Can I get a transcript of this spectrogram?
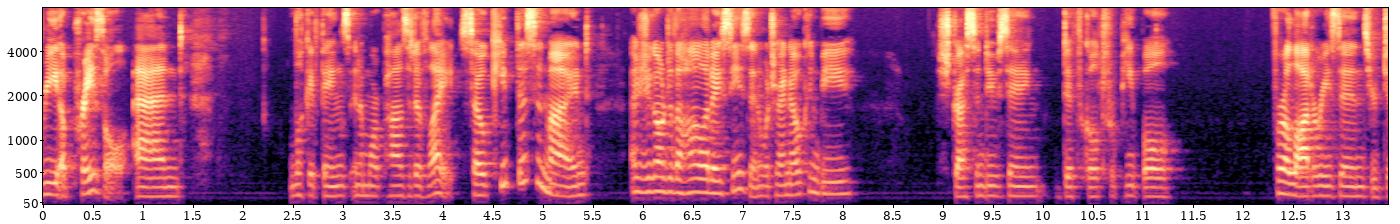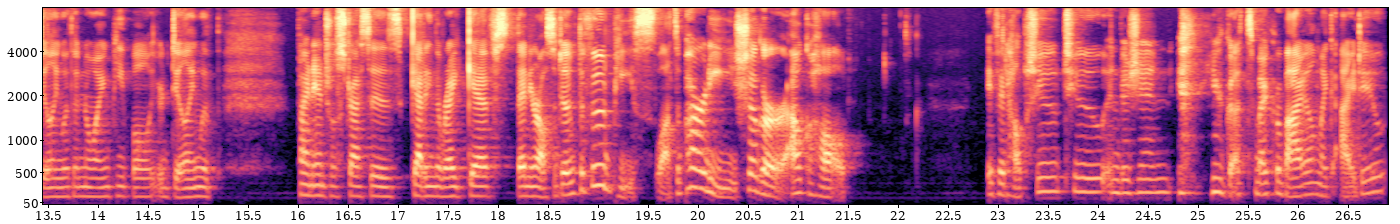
reappraisal and look at things in a more positive light. So keep this in mind as you go into the holiday season, which I know can be stress inducing, difficult for people for a lot of reasons. You're dealing with annoying people, you're dealing with financial stresses, getting the right gifts. Then you're also dealing with the food piece, lots of parties, sugar, alcohol if it helps you to envision your gut's microbiome like I do,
